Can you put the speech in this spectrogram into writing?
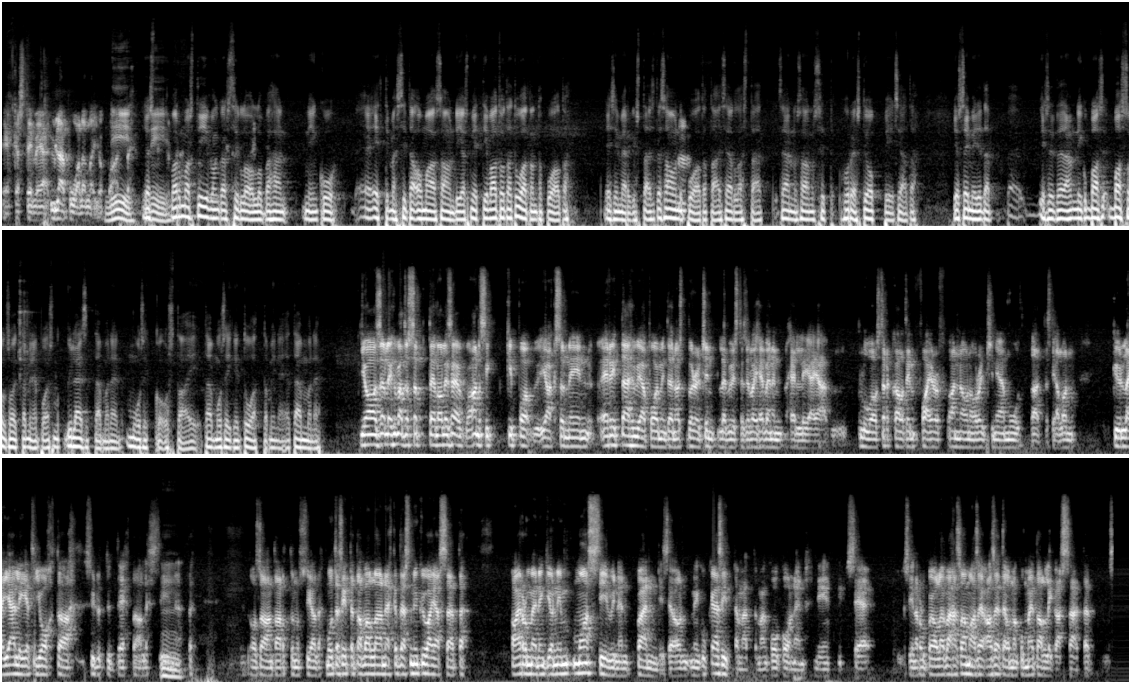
ehkä Steveä yläpuolella jopa. Niin, ja niin. Varmaan Steven kanssa silloin ollut vähän niin kuin etsimässä sitä omaa soundia, jos miettii vaan tuota tuotantopuolta esimerkiksi, tai sitä soundipuolta mm. tai sellaista, että sehän on saanut sitten hurjasti oppia sieltä, jos ei mietitä pistetään niin bas, basson soittaminen pois, mutta yleensä tämmöinen muusikkous tai, tai musiikin tuottaminen ja tämmöinen. Joo, se oli hyvä tuossa, teillä oli se Anssi Kippo-jakso, niin erittäin hyviä poimintoja noista Virgin-levyistä, siellä oli Heaven Helliä ja Blue Oyster Cultin Fire of Unknown Origin ja muuta, että siellä on kyllä jäljet johtaa sydytty tehtaalle siinä, mm. että osa on tarttunut sieltä. Mutta sitten tavallaan ehkä tässä nykyajassa, että Iron Maidenkin on niin massiivinen bändi, se on niin kuin käsittämättömän kokonen, niin se, siinä rupeaa olemaan vähän sama se asetelma kuin Metallikassa, että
